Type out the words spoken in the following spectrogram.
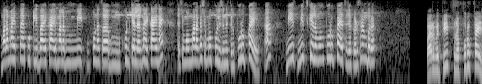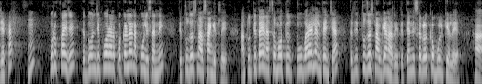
मला माहीत नाही कुठली बाय काय मला मी कुणाचा खून केलेला नाही काय नाही. त्याच्यामुळे मला कशामुळे पोलीस नेतील? प्रूफ काय हां हा? मी मीच केलं म्हणून प्रूफ काय तुझ्याकडे? सांग बरं. पार्वती तुला प्रूफ पाहिजे का? प्रूफ पाहिजे. त्या दोन जे पोराला पकडलं ना पोलिसांनी ते तुझंच नाव सांगितलंय. आणि तू तिथं आहे ना समोर तू उभं राहिलं ना त्यांच्या तर ते तुझंच नाव घेणार आहे. ते त्यांनी सगळं कबूल केलंय. हां.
